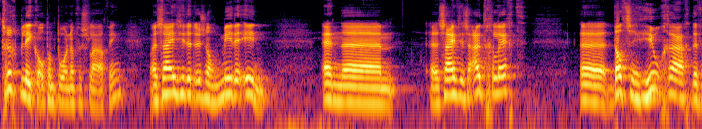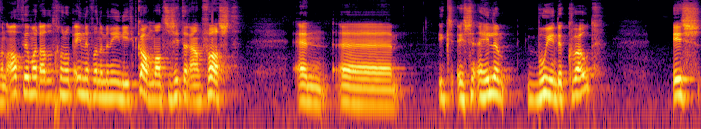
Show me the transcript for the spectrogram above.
terugblikken op een pornoverslaving. Maar zij zit er dus nog middenin. En uh, zij heeft dus uitgelegd uh, dat ze heel graag ervan af wil, maar dat het gewoon op een of andere manier niet kan, want ze zit eraan vast. En ik, is een hele boeiende quote. Is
